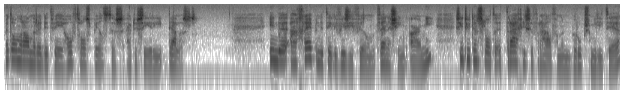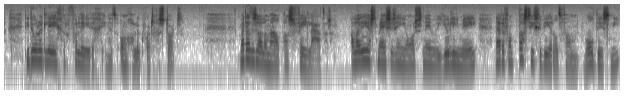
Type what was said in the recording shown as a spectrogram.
met onder andere de twee hoofdrolspeelsters uit de serie Dallas. In de aangrijpende televisiefilm Vanishing Army ziet u tenslotte het tragische verhaal van een beroepsmilitair die door het leger volledig in het ongeluk wordt gestort. Maar dat is allemaal pas veel later. Allereerst, meisjes en jongens, nemen we jullie mee naar de fantastische wereld van Walt Disney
